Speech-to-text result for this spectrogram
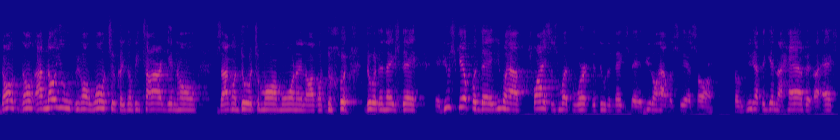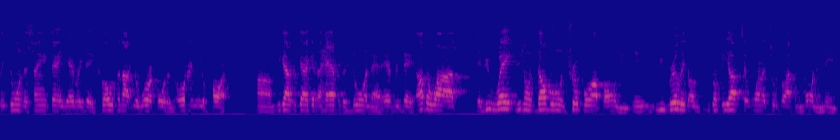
Don't don't. I know you you're gonna want to because you're gonna be tired getting home. So I'm gonna do it tomorrow morning, or I'm gonna do it do it the next day. If you skip a day, you're gonna have twice as much work to do the next day if you don't have a CSR. So you have to get in the habit of actually doing the same thing every day, closing out your work orders, ordering your parts. Um, you got you got to get in the habit of doing that every day. Otherwise, if you wait, you're gonna double and triple up on you, and you, you really gonna you're gonna be up to one or two o'clock in the morning then.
